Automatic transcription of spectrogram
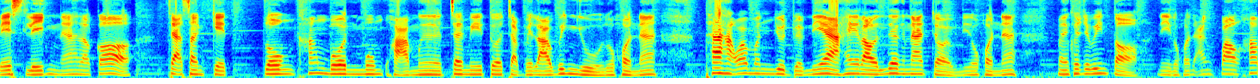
Base Link นะแล้วก็จะสังเกตตรงข้างบนมุมขวามือจะมีตัวจับเวลาวิ่งอยู่ทุกคนนะ ถ้าหากว่ามันหยุดแบบนี้ให้เราเลือกหน้าจอแบบนี้ทุกคนนะ มันก็จะวิ่งต่อ นี่ทุกคนอังเปาเข้า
